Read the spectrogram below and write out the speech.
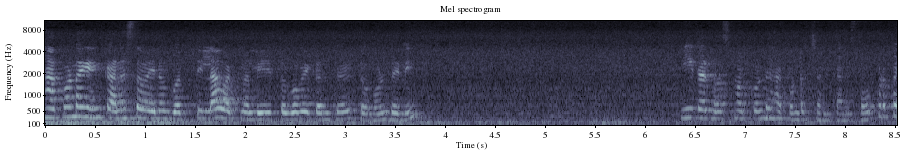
ಹಾಕೊಂಡಾಗ ಹೆಂಗೆ ಕಾಣಿಸ್ತಾವ ಏನೋ ಗೊತ್ತಿಲ್ಲ ಒಟ್ಟಿನಲ್ಲಿ ತೊಗೋಬೇಕಂತೇಳಿ ತೊಗೊಂಡೇನಿ. ನೀಟಾಗಿ ಡ್ರೆಸ್ ಮಾಡ್ಕೊಂಡು ಹಾಕೊಂಡ್ರೆ ಚಂದ ಕಾಣಿಸ್ತಾವೆ. ಕೊಡಪ್ಪ.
